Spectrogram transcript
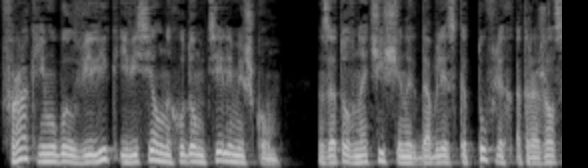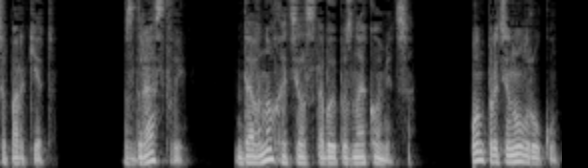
Фрак ему был велик и висел на худом теле мешком, зато в начищенных до блеска туфлях отражался паркет. «Здравствуй. Давно хотел с тобой познакомиться». Он протянул руку.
